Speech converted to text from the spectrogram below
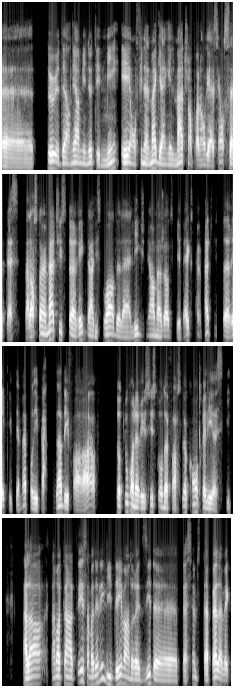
euh, deux dernières minutes et demie et ont finalement gagné le match en prolongation 7 à 6. Alors, c'est un match historique dans l'histoire de la Ligue junior majeure du Québec. C'est un match historique, évidemment, pour les partisans des Foreurs, surtout qu'on a réussi ce tour de force-là contre les Huskies. Alors, ça m'a tenté, ça m'a donné l'idée vendredi de passer un petit appel avec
